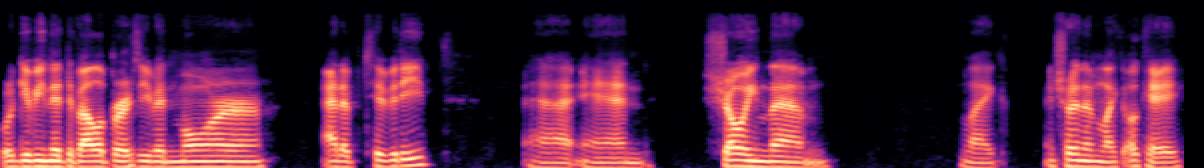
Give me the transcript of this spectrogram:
we're giving the developers even more adaptivity, uh, and showing them like and showing them like okay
